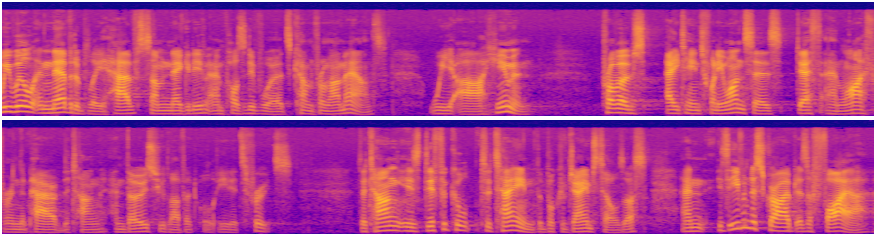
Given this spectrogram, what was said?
We will inevitably have some negative and positive words come from our mouths. We are human. Proverbs 18:21 says, "Death and life are in the power of the tongue, and those who love it will eat its fruits." The tongue is difficult to tame, the book of James tells us, and is even described as a fire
